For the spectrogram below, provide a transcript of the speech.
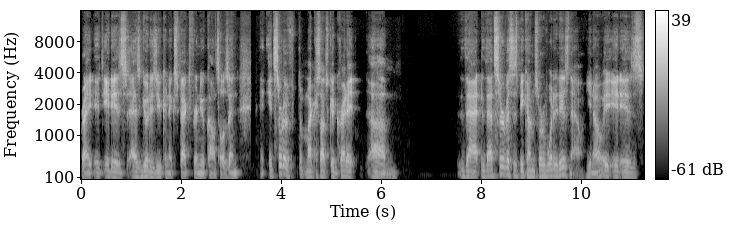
right? It it is as good as you can expect for new consoles, and it's sort of Microsoft's good credit um, that that service has become sort of what it is now. You know, it, it is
